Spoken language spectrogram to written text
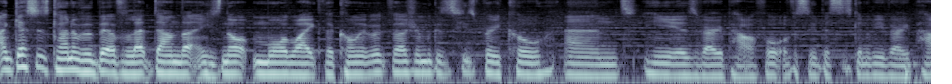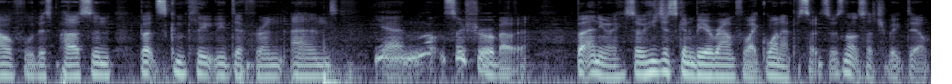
I guess it's kind of a bit of a letdown that he's not more like the comic book version because he's pretty cool and he is very powerful. Obviously, this is going to be very powerful, this person, but it's completely different and yeah, not so sure about it. But anyway, so he's just going to be around for like one episode, so it's not such a big deal.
